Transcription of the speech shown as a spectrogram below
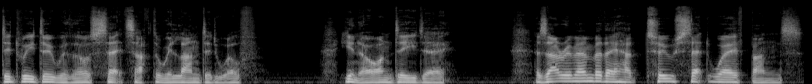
did we do with those sets after we landed, Wilf? You know, on D Day. As I remember, they had two set wave bands.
